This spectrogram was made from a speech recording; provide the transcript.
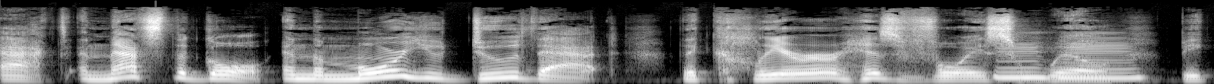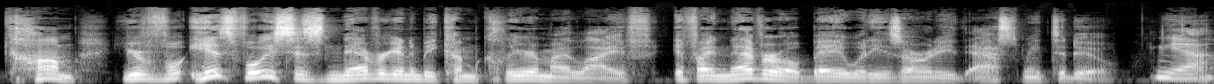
act. And that's the goal. And the more you do that, the clearer his voice will Mhm. become. Your vo- his voice is never going to become clear in my life if I never obey what he's already asked me to do. Yeah.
